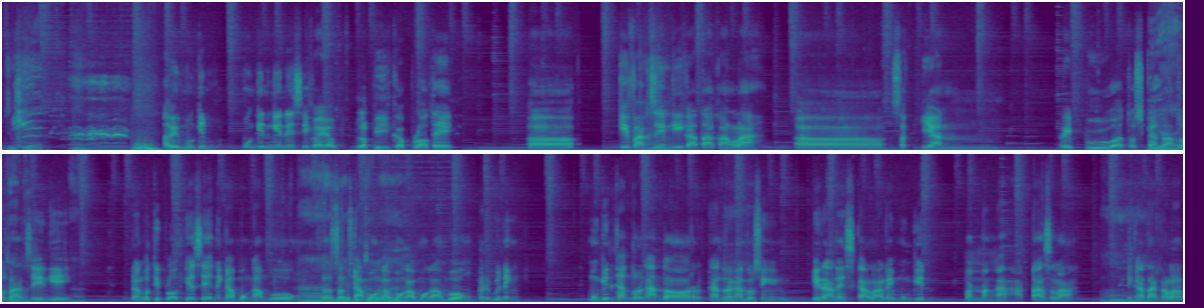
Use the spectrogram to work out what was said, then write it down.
juga. Tapi mungkin mungkin gini sih kayak lebih ke plote eh ki vaksin Hmm. ki katakanlah eh sekian ribu atau sekian Iya, ratus vaksin ki. Ah. Lah aku diplotke sih ning kampung-kampung. Ah, Seset iya, betul. kampung-kampung kampung-kampung baru kuwi ning mungkin kantor-kantor, kantor-kantor Hmm. sing kirane skalane mungkin menengah atas lah. Hmm. Sing katakanlah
